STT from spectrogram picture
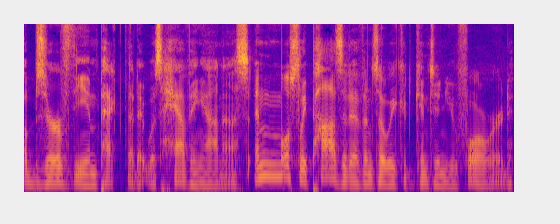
observe the impact that it was having on us and mostly positive, And so we could continue forward.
